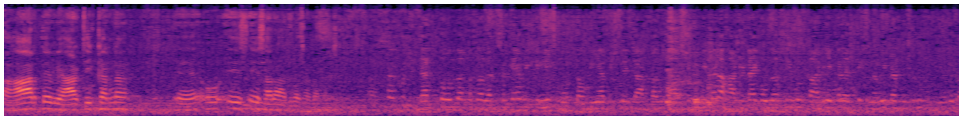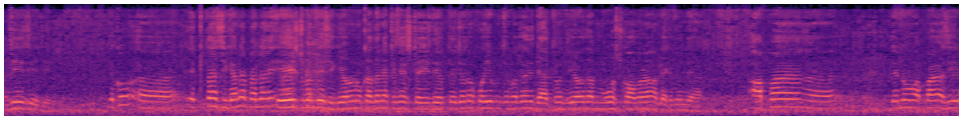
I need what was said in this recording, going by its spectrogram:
ਆਹਾਰ ਤੇ ਵਿਹਾਰ ਠੀਕ ਕਰਨਾ ਉਹ ਇਹ ਇਹ ਸਾਰਾ ਅੱਜ ਦਾ ਸਾਡਾ ਕੁਝ ਡੈਥ ਟੋਲ ਦਾ ਪਤਾ ਲੱਗ ਸਕਿਆ ਵੀ ਕਿੰਨੀ ਮੌਤਾਂ ਹੋਈਆਂ ਪਿਛਲੇ 4-5 ਸਾਲ ਚ ਕਿਉਂਕਿ ਪਹਿਲਾਂ ਹਾਰਟ ਅਟੈਕ ਹੁੰਦਾ ਸੀ ਹੁਣ ਕਾਰਡੀਅਕ ਅਰੈਸਟ ਇੱਕ ਨਵੀਂ ਡਰਗ ਸ਼ੁਰੂ ਹੋਈ ਹੈ। ਉਹਦੇ ਬਾਰੇ ਜੀ ਜੀ ਜੀ। ਦੇਖੋ ਇੱਕ ਤਾਂ ਸੀਗਾ ਨਾ ਪਹਿਲਾਂ ਏਜਡ ਬੰਦੇ ਸੀਗੇ ਉਹਨਾਂ ਨੂੰ ਕਦੇ ਨਾ ਕਿਸੇ ਸਟੇਜ ਦੇ ਉੱਤੇ ਜਦੋਂ ਕੋਈ ਬੰਦੇ ਦੀ ਡੈਥ ਹੁੰਦੀ ਆ ਉਹਦਾ ਮੋਸਟ ਕਾਮਨ ਲਿਖ ਦਿੰਦੇ ਆ। ਆਪਾਂ ਜਿਹਨੂੰ ਆਪਾਂ ਅਸੀਂ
